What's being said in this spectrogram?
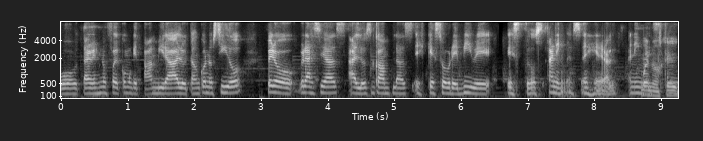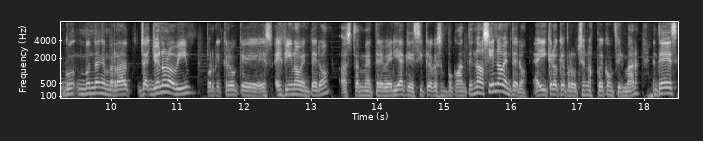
o tal vez no fue como que tan viral o tan conocido, pero gracias a los Gunplas es que sobrevive estos animes en general. Animes. Bueno, es que. Gu- Gundam en verdad, o sea, yo no lo vi porque creo que es, es bien noventero, hasta me atrevería que sí creo que es un poco antes. No, sí es noventero, ahí creo que producción nos puede confirmar. Entonces,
